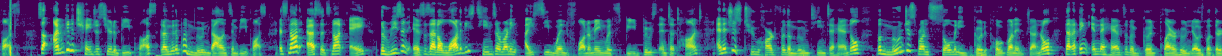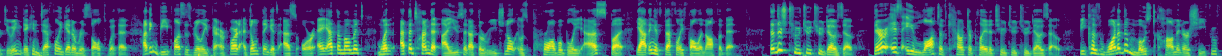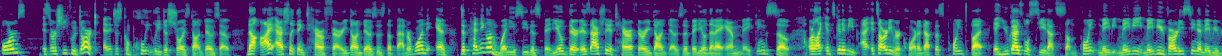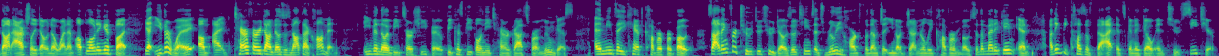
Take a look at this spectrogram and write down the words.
So I'm going to change this here to B+, plus, and I'm going to put Moon Balance in B+. plus. It's not S, it's not A. The reason is, is that a lot of these teams are running Icy Wind Flutter Mane with Speed Boost into Taunt, and it's just too hard for the Moon team to handle. But Moon just runs so many good Pokemon in general that I think in the hands of a good player who knows what they're doing, they can definitely get a result with it. I think B plus is really fair for it. I don't think it's S or A at the moment. When At the time that I used it at the regional, it was probably S, but yeah, I think it's definitely fallen off a bit. Then there's 222 There is a lot of counterplay to 222 Dozo, because one of the most common Urshifu forms is Urshifu Dark, and it just completely destroys Dondozo. Now, I actually think Tera Fairy Dondozo is the better one, and depending on when you see this video, there is actually a Tera Fairy Dondozo video that I am making, so, or like, it's gonna be, it's already recorded at this point, but yeah, you guys will see it at some point. Maybe, maybe, maybe you've already seen it, maybe you've not, actually don't know when I'm uploading it, but yeah, either way, um, I, Tera Fairy Dondozo is not that common even though it beats Urshifu, because people need Tera Grass for Amoonguss. And it means that you can't cover for both. So I think for 222 Dozo teams, it's really hard for them to, you know, generally cover most of the metagame. And I think because of that, it's going to go into C tier.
